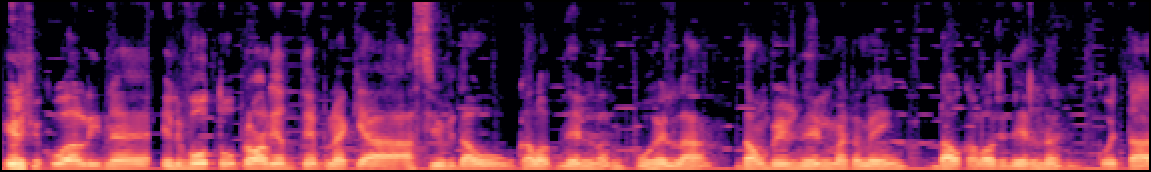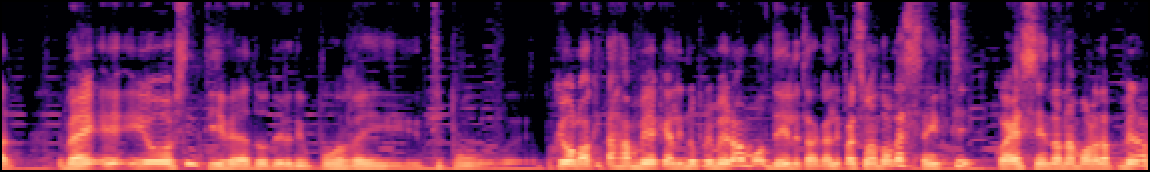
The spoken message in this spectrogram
ele ficou ali, né? Ele voltou pra uma linha do tempo, né? Que a, a Sylvie dá o calote nele lá, empurra ele lá, dá um beijo nele, mas também dá o calote dele, né? Coitado. Véi, eu senti, velho, a dor dele. Eu digo, porra, velho, tipo. Porque o Loki tava meio que ali no primeiro amor dele, tá ligado? Ele parecia um adolescente conhecendo a namorada, a primeira,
